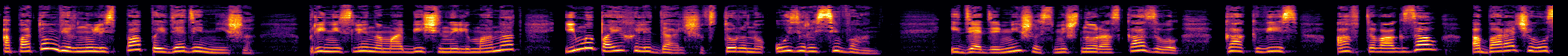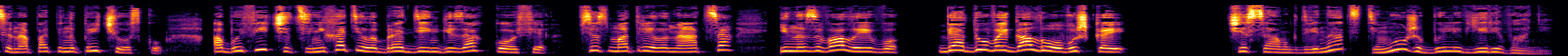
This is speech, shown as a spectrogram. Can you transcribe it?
А потом вернулись папа и дядя Миша, принесли нам обещанный лимонад, и мы поехали дальше, в сторону озера Сиван. И дядя Миша смешно рассказывал, как весь автовокзал оборачивался на папину прическу, а буфетчица не хотела брать деньги за кофе, все смотрела на отца и называла его «бядовой головушкой». Часам к двенадцати мы уже были в Ереване.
